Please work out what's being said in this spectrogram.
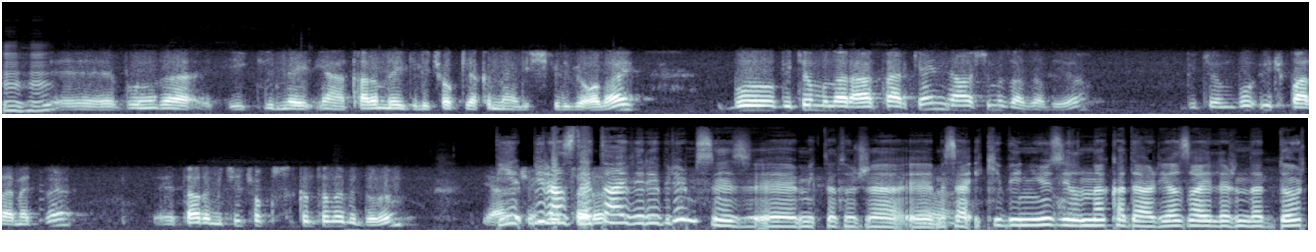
Hı hı. E, bunu da iklimle yani tarımla ilgili çok yakından ilişkili bir olay. Bu bütün bunlar artarken yağışımız azalıyor. Bütün bu üç parametre e, tarım için çok sıkıntılı bir durum. Yani bir, biraz tarım... detay verebilir misiniz e, Miktat Hoca? E, evet. Mesela 2100 yılına kadar yaz aylarında 4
